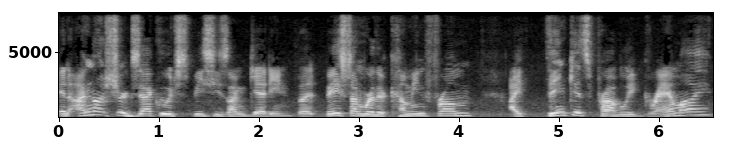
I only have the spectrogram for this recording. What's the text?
and I'm not sure exactly which species I'm getting, but based on where they're coming from, I think it's probably Grahami,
